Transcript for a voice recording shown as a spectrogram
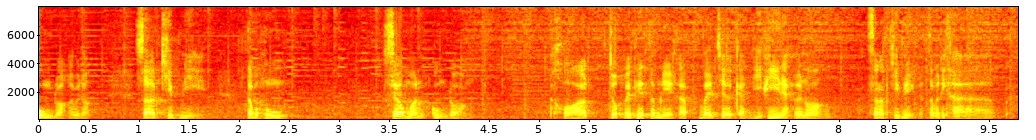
กุ้งดองครับพี่น้องสำหรับคลิปนี้ตำหุงแซลมอนกุ้งดอง ขอจบไปเพียงสำเนียครับไปเจอกันอีพี่นะพี่น้องสำหรับคลิปนี้สวัสดีครับ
